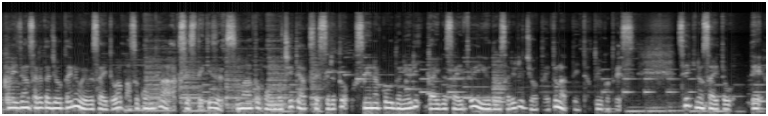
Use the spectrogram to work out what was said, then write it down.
改ざんされた状態のウェブサイトはパソコンではアクセスできず、スマートフォンを用いてアクセスすると、不正なコードにより外部サイトへ誘導される状態となっていたということです。正規のサイトで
